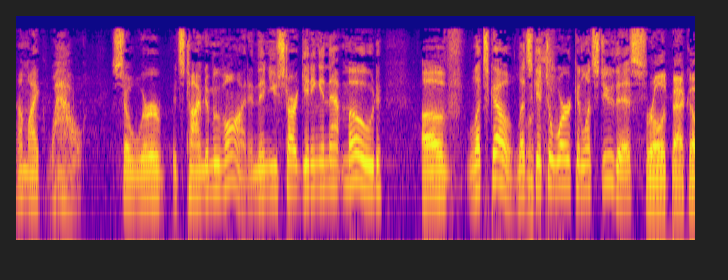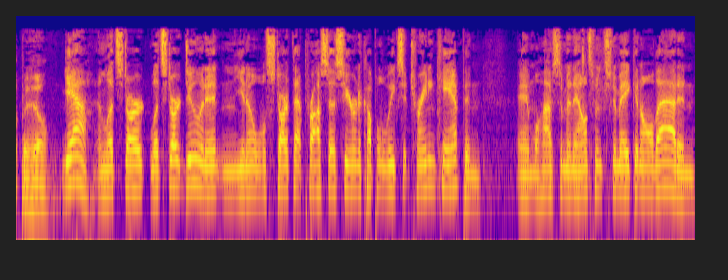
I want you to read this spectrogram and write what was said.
I'm like, wow. So we're it's time to move on, and then you start getting in that mode of let's go, let's, get to work, and let's do this. Roll it back up a hill. Yeah, and let's start let's start doing it, and you know we'll start that process here in a couple of weeks at training camp, and and we'll have some announcements to make and all that, and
